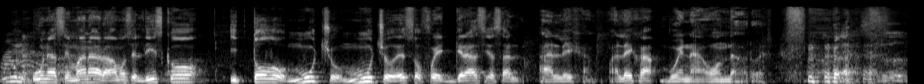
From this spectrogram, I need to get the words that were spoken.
Una. semana grabamos el disco y todo, mucho, mucho de eso fue gracias al a Aleja. Aleja, buena onda, brother. Saludos.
